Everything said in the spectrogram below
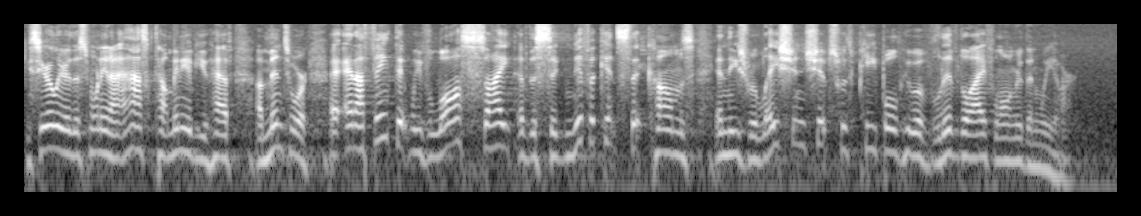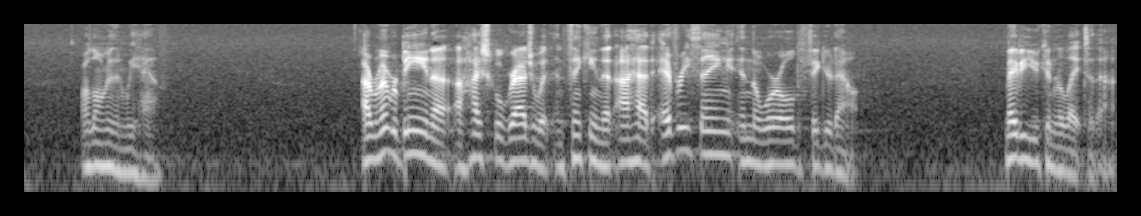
You see, earlier this morning I asked how many of you have a mentor, and I think that we've lost sight of the significance that comes in these relationships with people who have lived life longer than we are, or longer than we have. I remember being a, a high school graduate and thinking that I had everything in the world figured out. Maybe you can relate to that.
